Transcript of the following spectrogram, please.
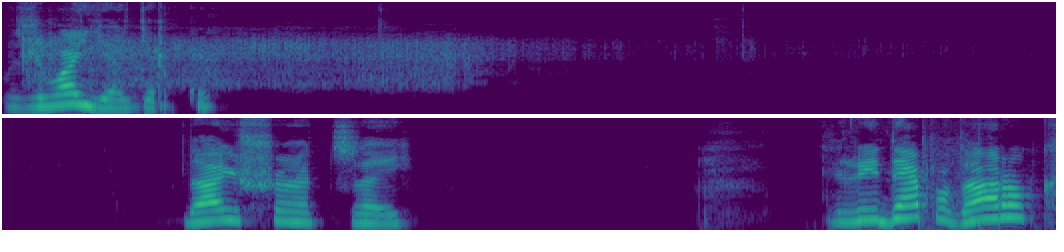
визиває ядерку. Дальше цей. 3D подарок.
